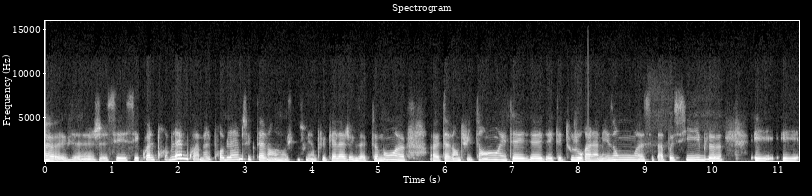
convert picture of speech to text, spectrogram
Euh, c'est quoi le problème quoi? Le problème, c'est que tu as 20, je me souviens plus quel âge exactement, euh, euh tu as 28 ans et tu es, toujours à la maison, euh, c'est pas possible. Et, et,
